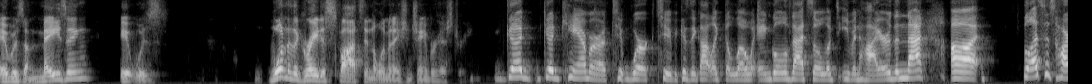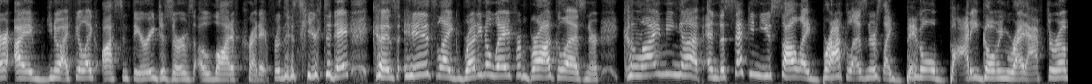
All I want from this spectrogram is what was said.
It was amazing. It was one of the greatest spots in elimination chamber history. Good good camera to work too because they got like the low angle of that so it looked even higher than that. Uh bless his heart, I, you know, I feel like Austin Theory deserves a lot of credit for this here today because his like running away from Brock Lesnar, climbing up, and the second you saw like Brock Lesnar's like big old body going right after him,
